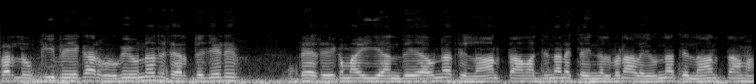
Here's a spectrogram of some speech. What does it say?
ਪਰ ਲੋਕੀ ਬੇਘਰ ਹੋ ਗਏ, ਉਹਨਾਂ ਦੇ ਸਿਰ ਤੇ ਜਿਹੜੇ ਪੈਸੇ ਕਮਾਈ ਜਾਂਦੇ ਆ, ਉਹਨਾਂ ਤੇ ਲਾਹਨਤਾਵਾਂ, ਜਿਨ੍ਹਾਂ ਨੇ ਚੈਨਲ ਬਣਾ ਲਏ, ਉਹਨਾਂ ਤੇ ਲਾਹਨਤਾਵਾਂ।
